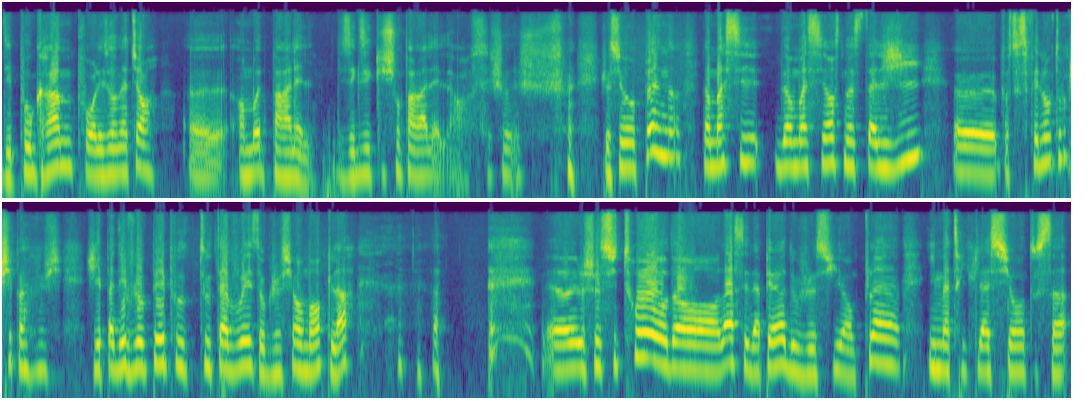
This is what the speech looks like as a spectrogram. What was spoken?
des programmes pour les ordinateurs euh, en mode parallèle, des exécutions parallèles. Alors, je, suis en ma, dans ma séance nostalgie, euh, parce que ça fait longtemps que je n'ai pas, j'ai pas développé pour tout avouer, donc je suis en manque là. Euh, je suis trop dans... Là, c'est la période où je suis en plein immatriculation, tout ça.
